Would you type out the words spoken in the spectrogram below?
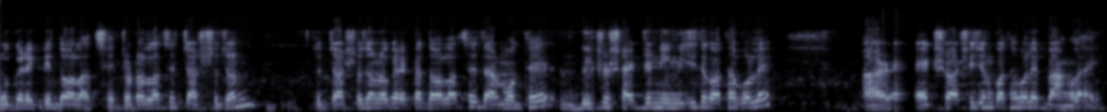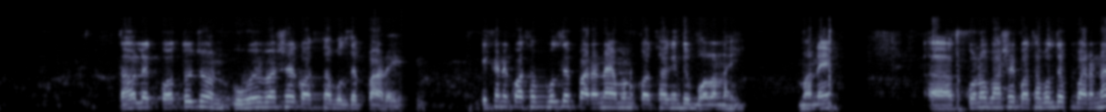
লোকের একটি দল আছে। টোটাল আছে চারশো জন। তো চারশো জন লোকের একটা দল আছে, তার মধ্যে দুইশো ষাট জন ইংরেজিতে কথা বলে আর একশো আশি জন কথা বলে বাংলায়। তাহলে কতজন উভয় ভাষায় কথা বলতে পারে? এখানে কথা বলতে পারে না, এমন কথা কিন্তু বলা নাই। মানে কোনো ভাষায় কথা বলতে পারে না,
